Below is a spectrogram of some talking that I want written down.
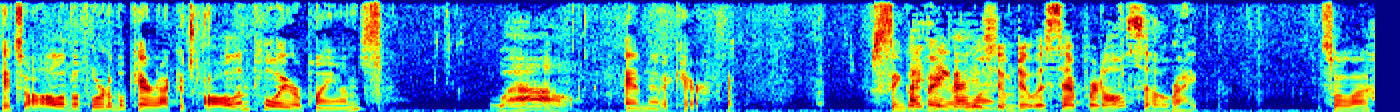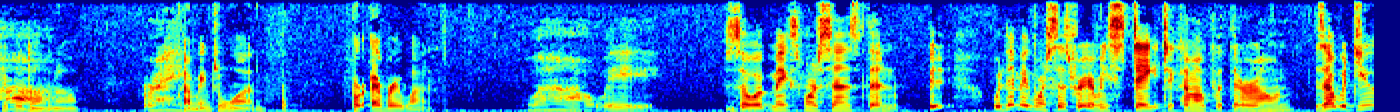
It's all of Affordable Care Act. It's all employer plans Wow. and Medicare. Single I payer. think I one. assumed it was separate also. Right. So a lot of people Huh. don't know. Right. That means one for everyone. Wow, we. So it makes more sense than it, wouldn't it make more sense for every state to come up with their own? Is that what do you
